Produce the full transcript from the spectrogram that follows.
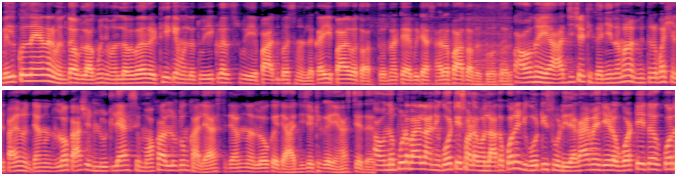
बिलकुल नाही येणार म्हणतो ब्लॉगमध्ये म्हणलं बरं ठीक आहे म्हणलं तू इकडंच हे पाहत बस म्हणलं काही पाहत वाटतो नाट्या बिट्या सारं पाहत होतो तो तर. भाऊ ना या आजीच्या ठिकाणी ना मा मित्र बसेल पाहिजे त्यानंतर लोक असे लुटले असते मोका लुटून खाले असते त्यांना लोक त्या आजीच्या ठिकाणी असते तर. भाऊ पुढे पाहिलं आणि गोटी सोडा म्हणलं आता कोणाची गोटी सोडी द्या? काय माहिती इडं गोटी तर कोण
